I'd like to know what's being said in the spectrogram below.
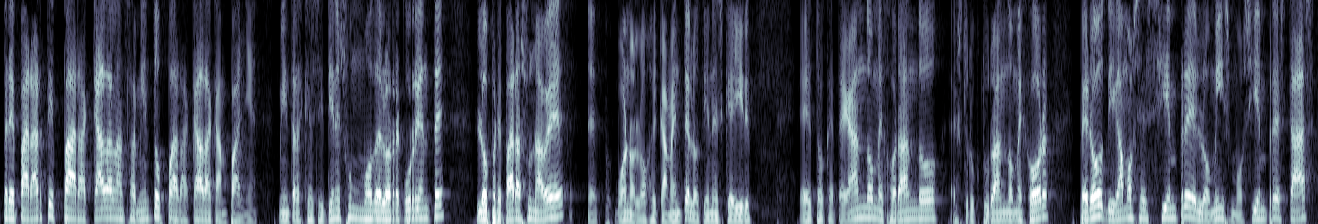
prepararte para cada lanzamiento, para cada campaña. Mientras que si tienes un modelo recurrente, lo preparas una vez, eh, bueno, lógicamente lo tienes que ir eh, toqueteando, mejorando, estructurando mejor, pero digamos es siempre lo mismo, siempre estás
